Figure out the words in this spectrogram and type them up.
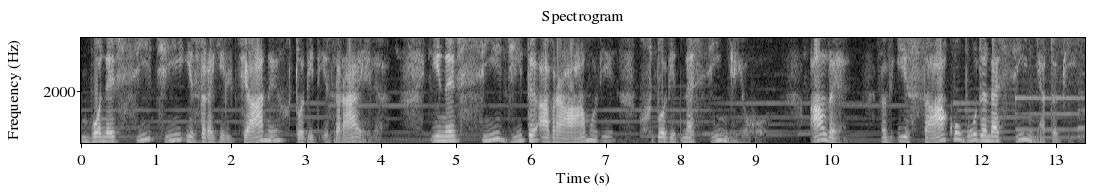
бо не всі ті ізраїльтяни, хто від Ізраїля, і не всі діти Авраамові, хто від насіння його, але в Ісаку буде насіння тобі.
